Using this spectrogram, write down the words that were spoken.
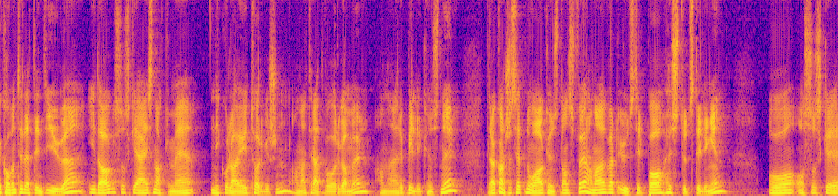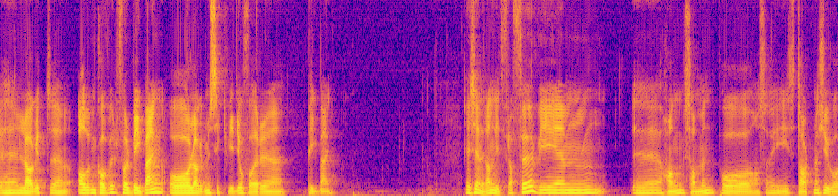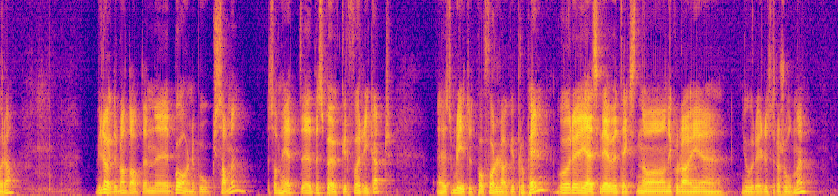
Velkommen til dette intervjuet. I dag så skal jeg snakke med Nikolai Torgersen. Han er 30 år gammel. Han er billedkunstner. Dere har kanskje sett noe av kunsten hans før. Han har vært utstilt på Høstutstillingen. Og også skrevet, laget eh, albumcover for Big Bang og laget musikkvideo for eh, Big Bang. Jeg kjenner han litt fra før. Vi eh, hang sammen på, altså i starten av 20-åra. Vi lagde bl.a. en eh, barnebok sammen som het eh, 'Det spøker for Richard'. eh, Som ble gitt ut på forlaget Propell, hvor jeg skrev teksten og Nikolai eh, gjorde illustrasjonene.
